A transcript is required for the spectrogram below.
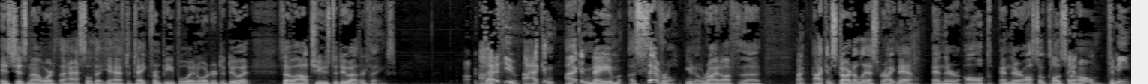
it's just not worth the hassle that you have to take from people in order to do it. So I'll choose to do other things. Uh, quite I, a few. I can I can name uh, several. You know, right off the. I, I, can start a list right now, and they're all and they're also close to home. To me,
